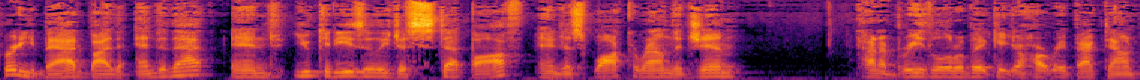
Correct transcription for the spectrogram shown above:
pretty bad by the end of that. And you could easily just step off and just walk around the gym, kind of breathe a little bit, get your heart rate back down,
